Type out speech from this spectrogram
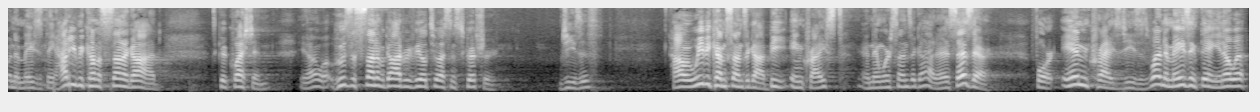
What an amazing thing. How do you become a son of God? It's a good question. You know, who's the Son of God revealed to us in Scripture? Jesus. How we become sons of God? Be in Christ, and then we're sons of God. And it says there, for in Christ Jesus. What an amazing thing. You know what?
